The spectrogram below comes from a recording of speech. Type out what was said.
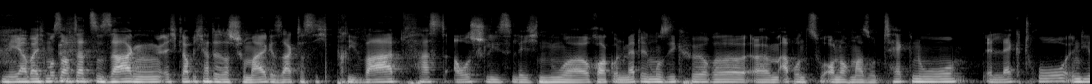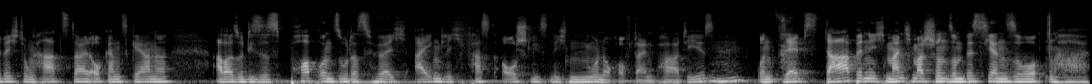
Nee, aber ich muss auch dazu sagen, ich glaube, ich hatte das schon mal gesagt, dass ich privat fast ausschließlich nur Rock- und Metal-Musik höre. Ähm, ab und zu auch noch mal so Techno, Elektro in die Richtung, Hardstyle auch ganz gerne. Aber so dieses Pop und so, das höre ich eigentlich fast ausschließlich nur noch auf deinen Partys. Und selbst da bin ich manchmal schon so ein bisschen so. ah,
